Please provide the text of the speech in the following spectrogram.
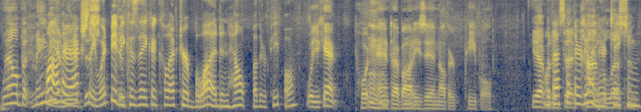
Well, but maybe. Well, I there if actually this- would be if- because they could collect her blood and help other people. Well, you can't put Mm-hmm. antibodies in other people. Yeah, but that's it's what that they're doing. They're taking-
